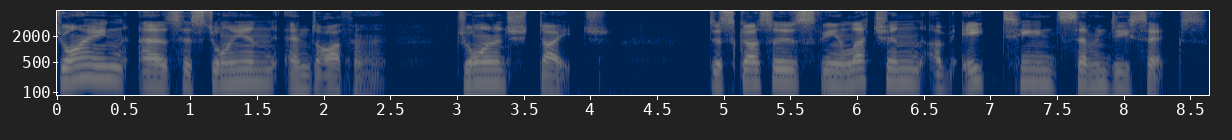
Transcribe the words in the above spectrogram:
Join as historian and author George Deitch discusses the election of 1876,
